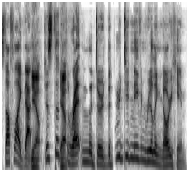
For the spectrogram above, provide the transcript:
Stuff like that. Yep, Just to yep. threaten the dude. The dude didn't even really know him.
